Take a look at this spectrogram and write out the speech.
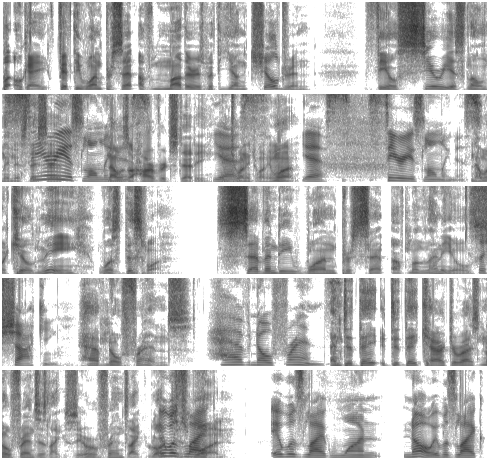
but okay, 51% of mothers with young children feel serious loneliness. Serious said. That was a. Harvard study Yes. in 2021. Yes. Serious loneliness. Now, what killed me was this one 71% of millennials So shocking. have no friends. Have no friends. And did they did they characterize no friends as like zero friends? Like it was just like one? it was like one no, it was like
